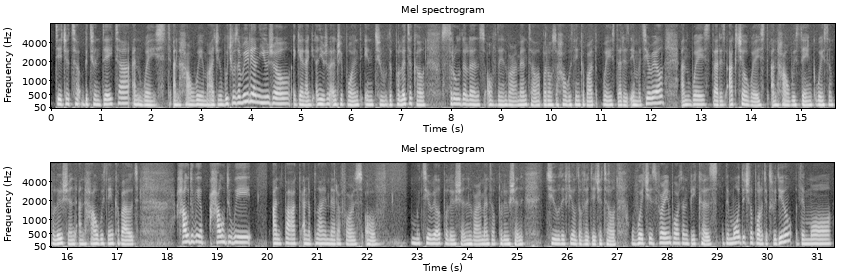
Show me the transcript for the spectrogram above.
digital between data and waste and how we imagine which was a really unusual again unusual entry point into the political through the lens of the environmental but also how we think about waste that is immaterial and waste that is actual waste and how we think waste and pollution and how we think about how do we how do we unpack and apply metaphors of material pollution, environmental pollution to the field of the digital, which is very important because the more digital politics we do, the more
